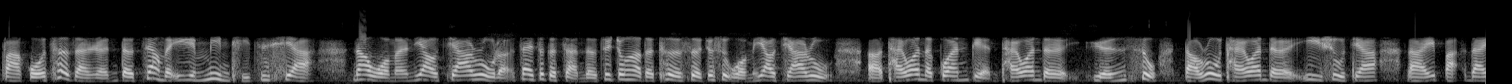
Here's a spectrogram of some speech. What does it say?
法国策展人的这样的一个命题之下，那我们要加入了，在这个展的最重要的特色就是我们要加入呃台湾的观点、台湾的元素导入台湾的艺术家，来把来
